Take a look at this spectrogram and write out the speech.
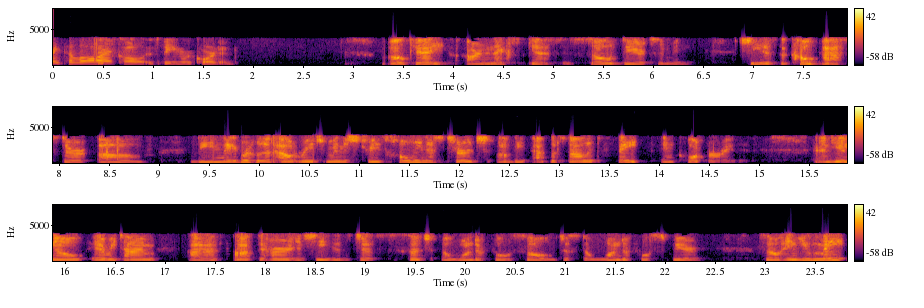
Praise the Lord. This call is being recorded. Okay, our next guest is so dear to me. She is the co pastor of the Neighborhood Outreach Ministries Holiness Church of the Apostolic Faith Incorporated. And you know, every time I, I've talked to her, and she is just such a wonderful soul, just a wonderful spirit. So, and you may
